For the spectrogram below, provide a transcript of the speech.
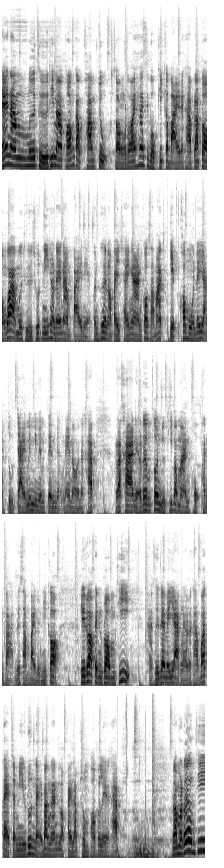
แนะนำมือถือที่มาพร้อมกับความจุ 256กิกะไบต์นะครับ รับรองว่ามือถือชุดนี้ที่เราแนะนำไปเนี่ยเพื่อนๆเอาไปใช้งานก็สามารถเก็บข้อมูลได้อย่างจุใจไม่มีเมมเต็มอย่างแน่นอนนะครับ ราคาเนี่ยเริ่มต้นอยู่ที่ประมาณ 6,000 บาทด้วยซ้ำไปเดี๋ยวนี้ก็เรียกว่าเป็นรอมที่หาซื้อได้ไม่ยากแล้วนะครับ ว่าแต่จะมีรุ่นไหนบ้างนั้นเราไปรับชมพร้อมกันเลยนะครับ เรามาเริ่มที่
